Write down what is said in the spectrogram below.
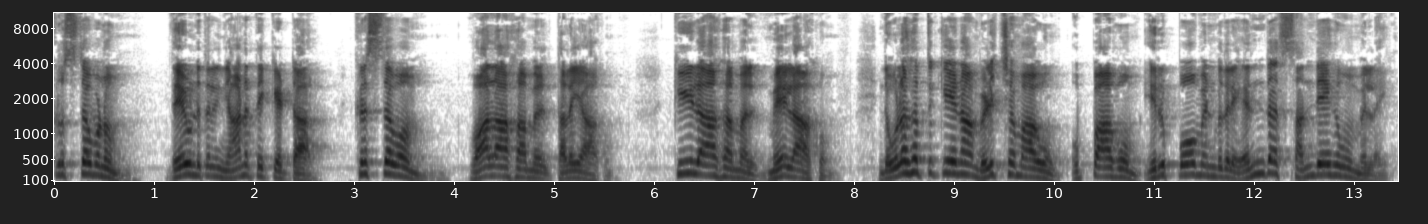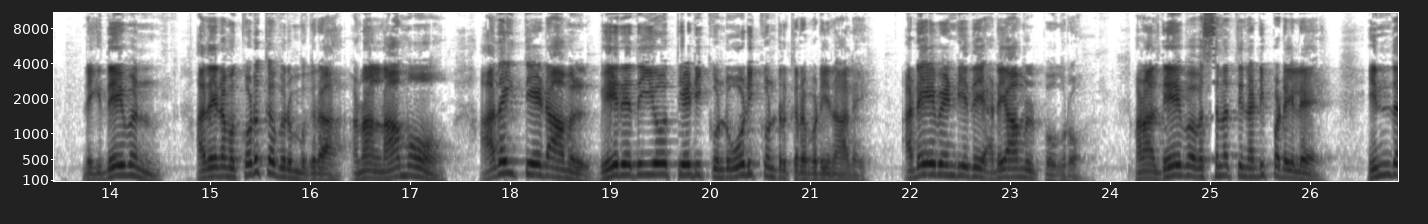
கிறிஸ்தவனும் தேவனிடத்தில் ஞானத்தை கேட்டால் கிறிஸ்தவம் வாலாகாமல் தலையாகும் கீழாகாமல் மேலாகும். இந்த உலகத்துக்கே நாம் வெளிச்சமாகவும் உப்பாகவும் இருப்போம் என்பதில் எந்த சந்தேகமும் இல்லை. இன்றைக்கு தேவன் அதை நமக்கு கொடுக்க விரும்புகிறார். ஆனால் நாமோ அதை தேடாமல் வேறெதையோ தேடிக்கொண்டு ஓடிக்கொண்டிருக்கிறபடினாலே அடைய வேண்டியதை அடையாமல் போகிறோம். ஆனால் தேவ வசனத்தின் அடிப்படையிலே இந்த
